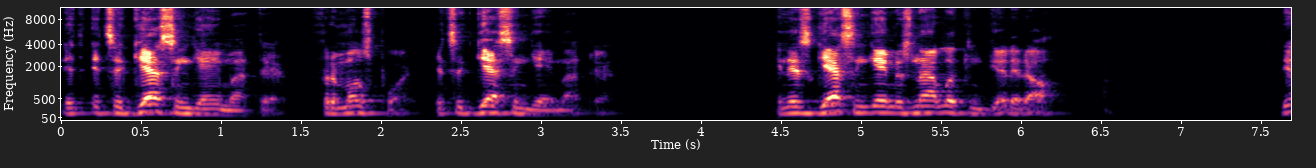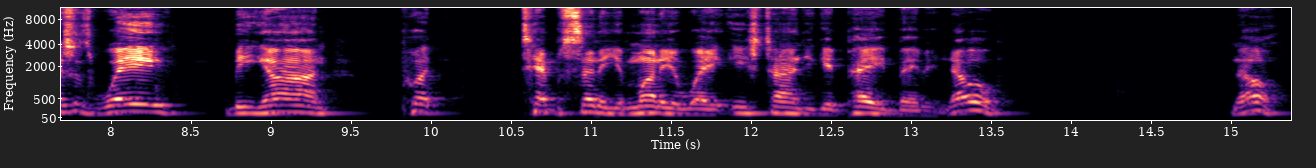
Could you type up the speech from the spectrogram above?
It, it's a guessing game out there for the most part. It's a guessing game out there. And this guessing game is not looking good at all. This is way beyond put 10% of your money away each time you get paid, baby. No. No.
